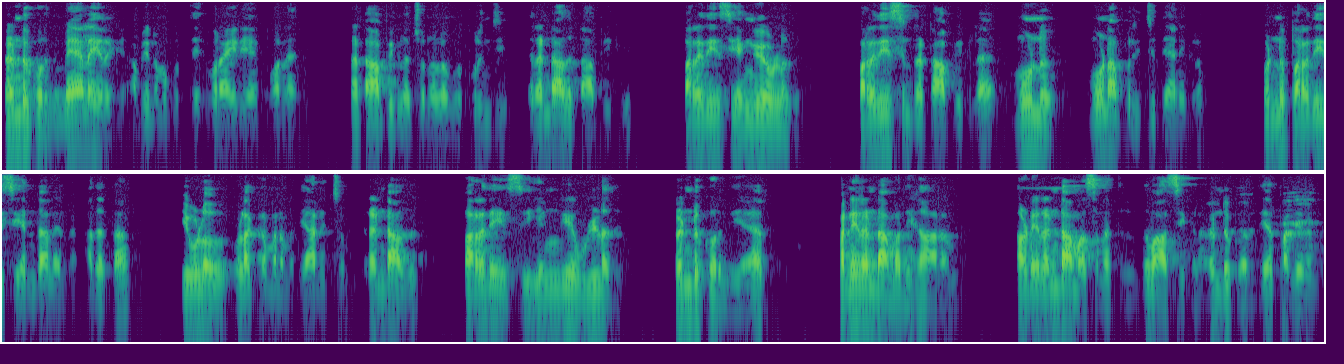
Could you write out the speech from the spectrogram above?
ரெண்டு குறைஞ்சு மேலே இருக்கு. அப்படின்னு நமக்கு ஒரு ஒரு ஐடியா போன டாபிக்ல சொன்னால உங்களுக்கு புரிஞ்சு. ரெண்டாவது டாபிக் பரதேசி எங்கே உள்ளது? பரதேசின்ற டாப்பிக்கில் மூணு மூணா பிரித்து தியானிக்கிறோம். ஒண்ணு பரதேசி என்றால் என்ன? அதைத்தான் இவ்வளோ விளக்கமாக நம்ம தியானித்தோம் ரெண்டாவது பரதேசி எங்கே உள்ளது? ரெண்டு குழந்தையர் பன்னிரெண்டாம் அதிகாரம் அவருடைய ரெண்டாம் வசனத்திலிருந்து வாசிக்கலாம். ரெண்டு குழந்தையர் பன்னிரெண்டு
